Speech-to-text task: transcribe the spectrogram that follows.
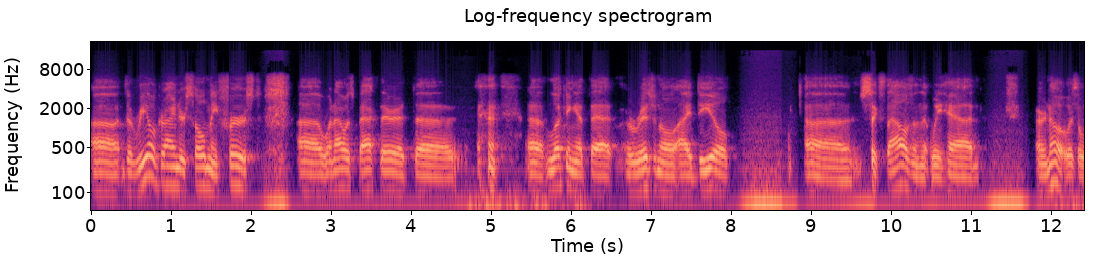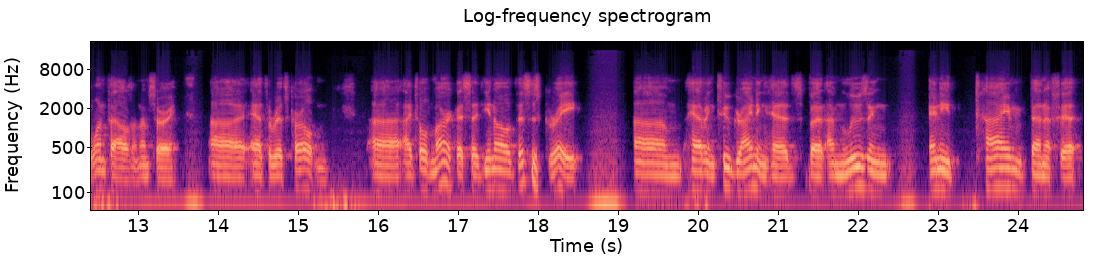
Uh, the reel grinder sold me first uh, when I was back there at uh, uh looking at that original ideal uh, 6000 that we had, or no, it was a 1000, I'm sorry, uh, at the Ritz Carlton. I told Mark, I said, you know, this is great um, having two grinding heads, but I'm losing any time benefit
